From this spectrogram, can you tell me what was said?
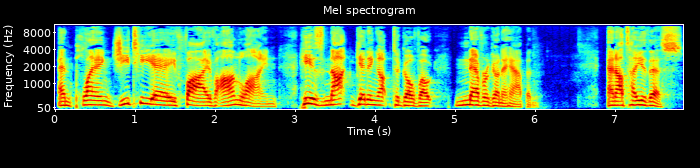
and playing GTA 5 online. He is not getting up to go vote. Never going to happen. And I'll tell you this.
